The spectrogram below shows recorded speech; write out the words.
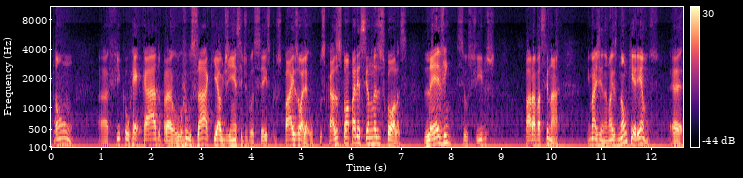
Então, Uh, fica o recado para usar aqui a audiência de vocês, para os pais. Olha, os casos estão aparecendo nas escolas levem seus filhos para vacinar. Imagina, nós não queremos, é,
